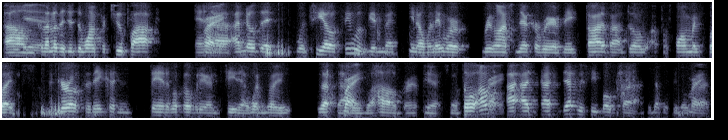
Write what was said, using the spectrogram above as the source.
because Yeah. I know they did the one for Tupac, and Right. uh, I know that when TLC was getting back, you know, when they were relaunching their career, they thought about doing a performance, but the girls said they couldn't stand to look over there and see that wasn't really left out Right. a hologram. Yeah. So, so I'm, Right. I, I I definitely see both sides. I definitely see both Right. sides.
